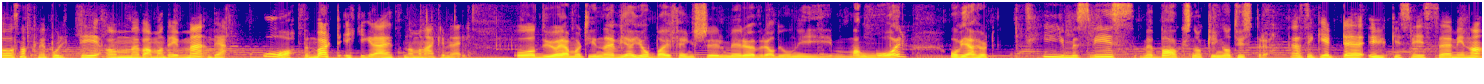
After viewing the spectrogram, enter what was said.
å snakke med politi om hva man driver med, det er åpenbart ikke greit når man er kriminell. Og du og jeg, Martine, vi har jobba i fengsel med Røverradioen i mange år. Og vi har hørt timevis med baksnakking av tystere. Er sikkert uh, ukevis, Mina.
